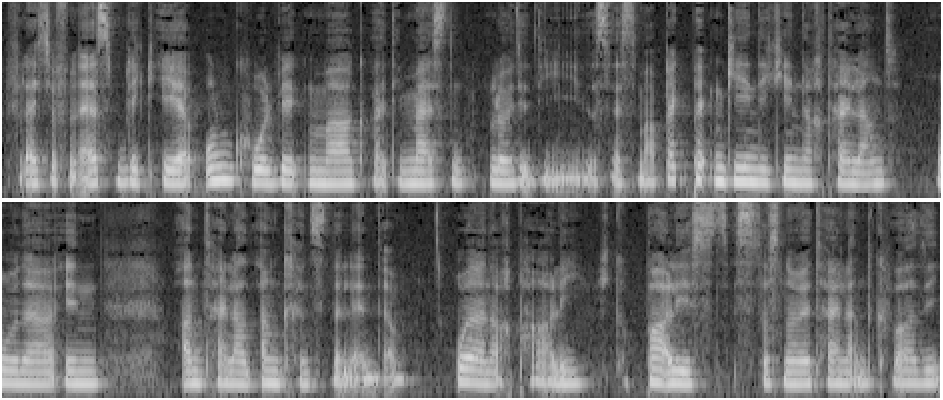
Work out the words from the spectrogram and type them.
vielleicht auf den ersten Blick eher uncool wirken mag, weil die meisten Leute, die das erste Mal Backpacken gehen, die gehen nach Thailand oder in an Thailand angrenzende Länder oder nach Bali. Ich glaube, Bali ist, ist das neue Thailand quasi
